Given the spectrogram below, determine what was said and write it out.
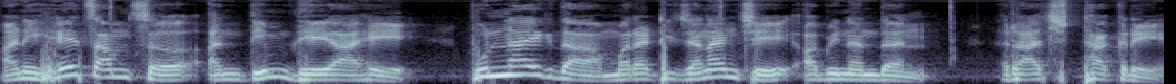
आणि हेच आमचं अंतिम ध्येय आहे. पुन्हा एकदा मराठी जनांचे अभिनंदन. राज ठाकरे.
